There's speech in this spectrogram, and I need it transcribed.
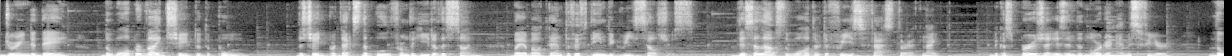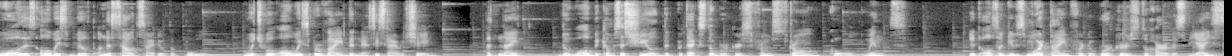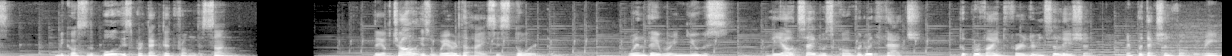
During the day, the wall provides shade to the pool. The shade protects the pool from the heat of the sun by about 10 to 15 degrees Celsius. This allows the water to freeze faster at night. Because Persia is in the northern hemisphere, the wall is always built on the south side of the pool, which will always provide the necessary shade. At night, the wall becomes a shield that protects the workers from strong, cold winds. It also gives more time for the workers to harvest the ice because the pool is protected from the sun. The yakhchal is where the ice is stored. When they were in use, the outside was covered with thatch to provide further insulation and protection from the rain.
